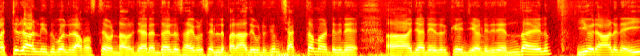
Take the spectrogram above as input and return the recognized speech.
മറ്റൊരാളിന് ഇതുപോലെ ഒരു അവസ്ഥ ഉണ്ടാവും ഞാൻ എന്തായാലും സൈബർ സെല്ലിൽ പരാതി കൊടുക്കും. ശക്തമായിട്ട് ഇതിനെ ഞാൻ എതിർക്കുകയും ചെയ്യണം. ഇതിന് എന്തായാലും ഈ ഒരാളിനെ ഈ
